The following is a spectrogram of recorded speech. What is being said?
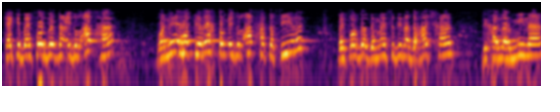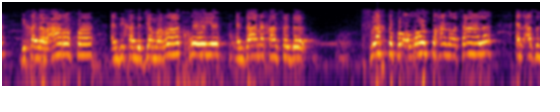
Kijk je bijvoorbeeld naar Eid al-Adha. Wanneer heb je recht om Eid al-Adha te vieren? Bijvoorbeeld de mensen die naar de Hajj gaan. Die gaan naar Mina, die gaan naar Arafah en die gaan de Jamarat gooien. En daarna gaan ze de slachten voor Allah subhanahu wa ta'ala. En als ze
